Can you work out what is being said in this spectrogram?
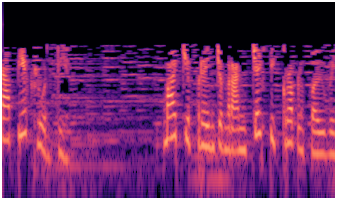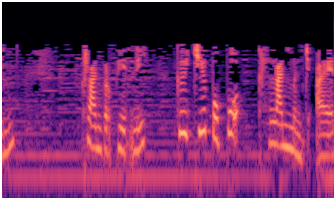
ការពារខ្លួនទៀតបើជាប្រេងចម្រាញ់ចេញពីគ្រាប់ល្ពៅវិញខ្លាញ់ប្រភេទនេះគឺជាពពួកខ្លាញ់មិនឆ្អែត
